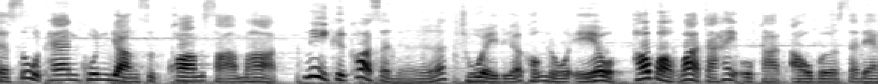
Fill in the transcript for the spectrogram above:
จะสู้แทนคุณอย่างสุดความสามารถ นี่คือข้อเสนอ ช่วยเหลือของโนเอล เขาบอกว่าจะให้โอกาสเอัลเบิร์ตแสดง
